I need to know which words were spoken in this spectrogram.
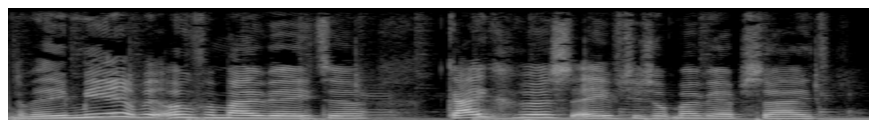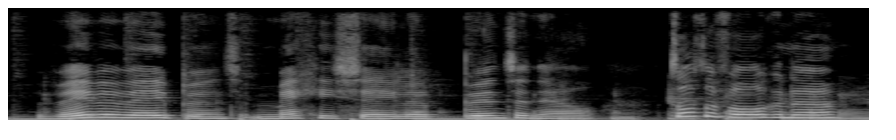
wil je meer over mij weten? Kijk gerust eventjes op mijn website www.mechicele.nl. Tot de volgende!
